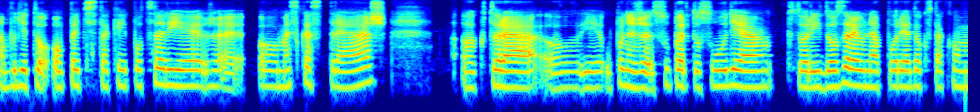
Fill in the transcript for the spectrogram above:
A bude to opäť z takej podserie, že o, Mestská stráž ktorá je úplne, že super, to sú ľudia, ktorí dozerajú na poriadok v takom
